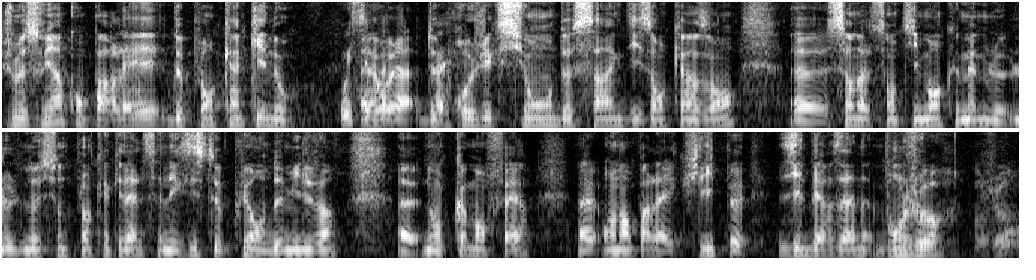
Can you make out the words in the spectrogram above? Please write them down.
je me souviens qu'on parlait de plans quinquennaux. Oui, c'est euh, voilà, de projection de 5, 10 ans, 15 ans. Euh, ça, on a le sentiment que même le, notion de plan quinquennal, ça n'existe plus en 2020. Euh, donc, comment faire? On en parle avec Philippe Zilberzan. Bonjour. Bonjour.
